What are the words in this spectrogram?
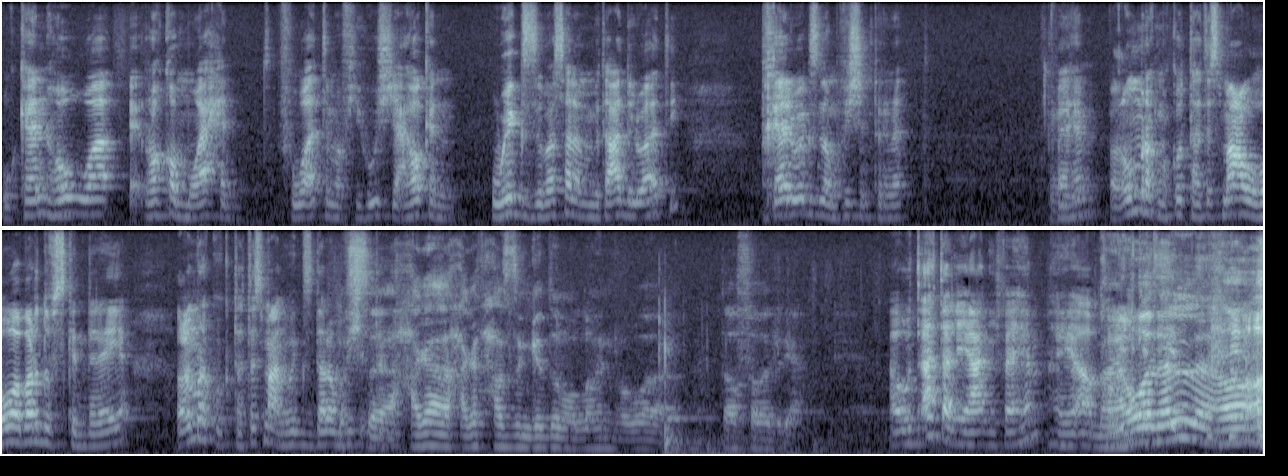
وكان هو رقم واحد في وقت ما فيهوش يعني هو كان ويجز مثلا بتاع دلوقتي تخيل ويجز لو مفيش انترنت. فاهم؟ عمرك ما كنت هتسمعه وهو برضه في اسكندرية عمرك كنت هتسمع عن ويجز ده لو مفيش بس انترنت. حاجة حاجة تحزن جدا والله إن هو توفى بدري يعني. أو اتقتل يعني فاهم؟ هي ما اقاويل هو ده آه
